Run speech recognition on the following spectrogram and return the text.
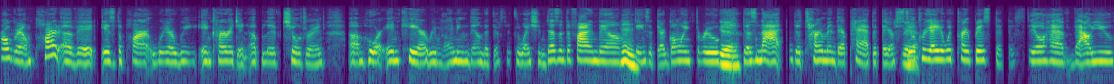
program, part of it is the part where we encourage and uplift children um, who are in care, reminding them that their situation doesn't define them, the Mm. things that they're going through yeah. does not determine their path, that they are still Yeah. created with purpose, that they still have value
